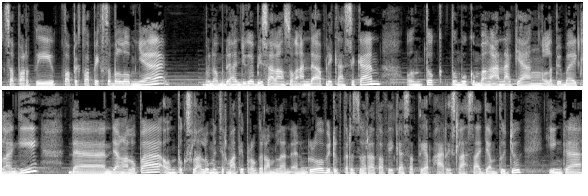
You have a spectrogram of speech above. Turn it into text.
seperti topik-topik sebelumnya Mudah-mudahan juga bisa langsung Anda aplikasikan untuk tumbuh kembang anak yang lebih baik lagi. Dan jangan lupa untuk selalu mencermati program Learn and Grow with Dr. Zura Taufika setiap hari Selasa jam 7 hingga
